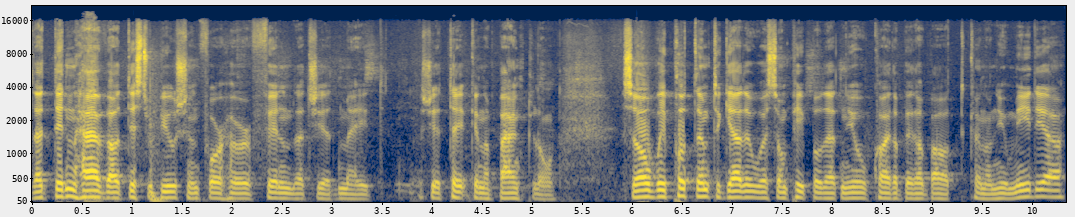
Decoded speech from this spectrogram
that didn't have a distribution for her film that she had made. She had taken a bank loan. So we put them together with some people that knew quite a bit about kind of new media.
